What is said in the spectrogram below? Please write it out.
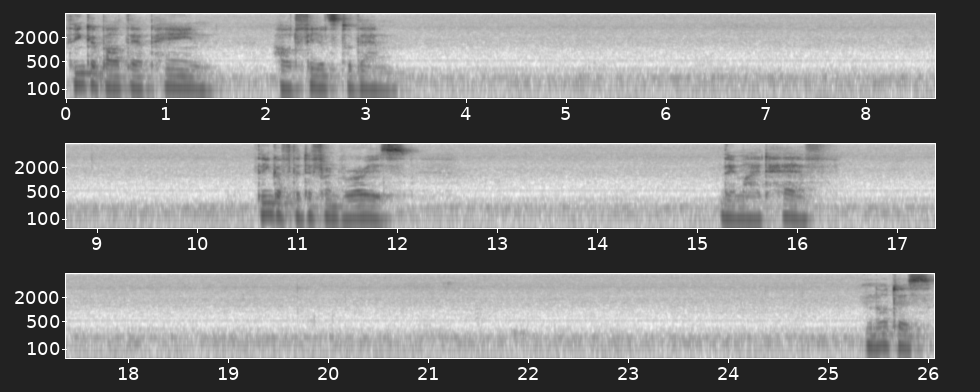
Think about their pain, how it feels to them. Think of the different worries they might have. Notice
